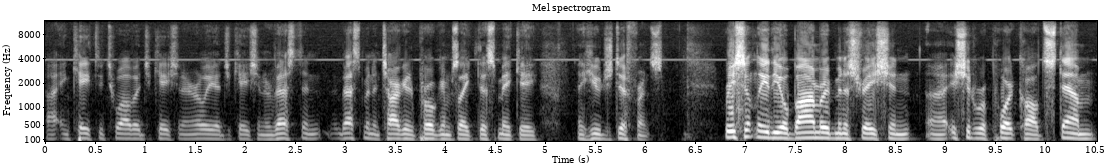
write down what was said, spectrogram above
uh, in K through 12 education and early education, invest in, investment in targeted programs like this make a, a huge difference. Recently, the Obama administration uh, issued a report called STEM,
